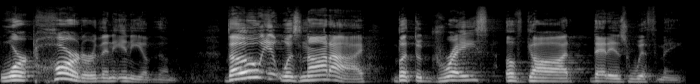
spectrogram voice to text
worked harder than any of them. Though it was not I, but the grace of God that is with me.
